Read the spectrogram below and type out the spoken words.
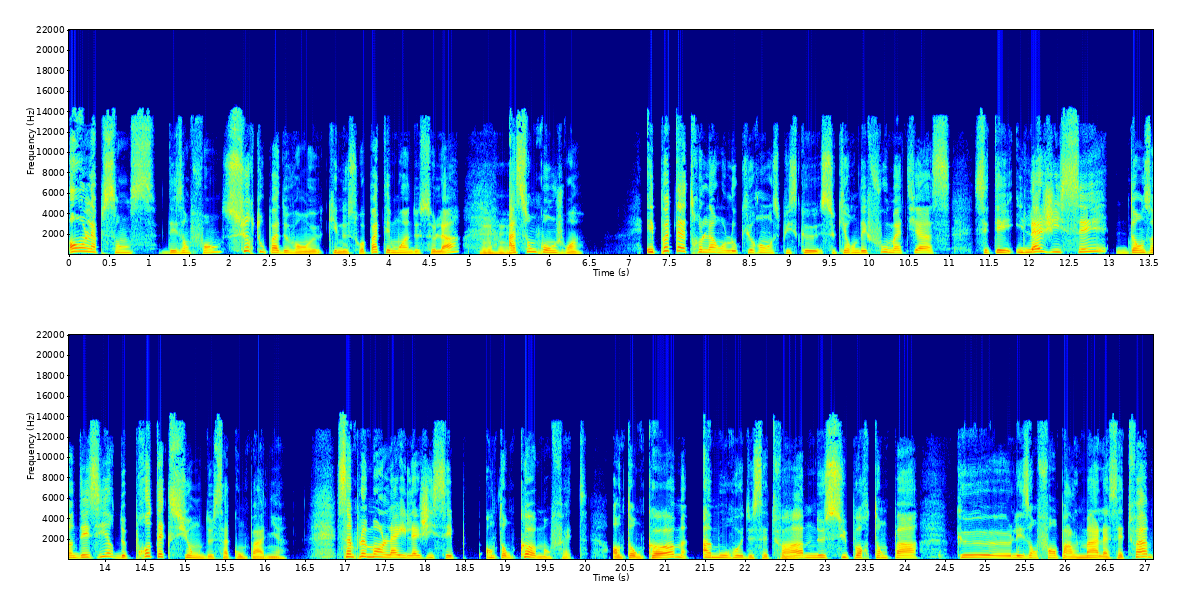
en l'absence des enfants, surtout pas devant eux, qu'ils ne soient pas témoins de cela, mhm. à son conjoint. Et peut-être là, en l'occurrence, puisque ce qui rendait fou Mathias, c'était il agissait dans un désir de protection de sa compagne. Simplement là, il agissait en tant qu'homme en fait, en tant qu'homme amoureux de cette femme, ne supportant pas que les enfants parlent mal à cette femme,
